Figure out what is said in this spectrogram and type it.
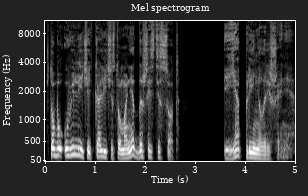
чтобы увеличить количество монет до 600. И я принял решение.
